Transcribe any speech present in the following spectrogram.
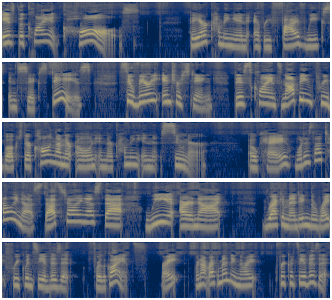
If the client calls, they are coming in every five weeks and six days. So, very interesting. This client's not being pre booked, they're calling on their own and they're coming in sooner. Okay, what is that telling us? That's telling us that we are not recommending the right frequency of visit for the clients, right? We're not recommending the right frequency of visit.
